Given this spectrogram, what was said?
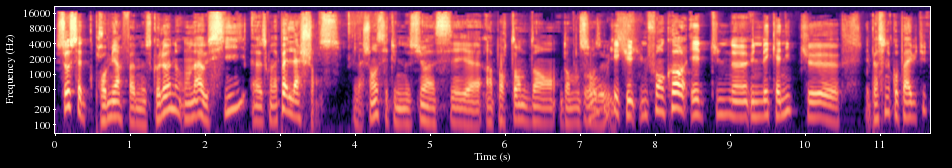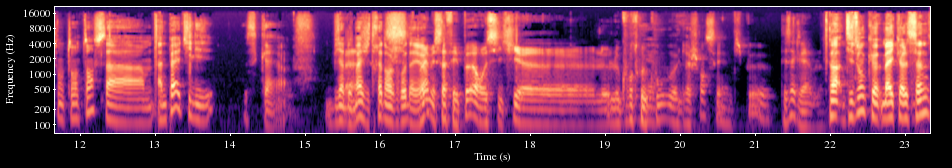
Sur cette première fameuse colonne, on a aussi euh, ce qu'on appelle la chance. La chance, c'est une notion assez euh, importante dans, dans mon sens Oh, oui. et qui, une fois encore, est une, euh, une mécanique que les personnes qui n'ont pas l'habitude ont tendance à, à ne pas utiliser. C'est quand même bien Bah, dommage et très dangereux d'ailleurs. Ouais, mais ça fait peur aussi. Euh, le le contre-coup de la chance, c'est un petit peu désagréable. Enfin, disons que Michael Sand,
